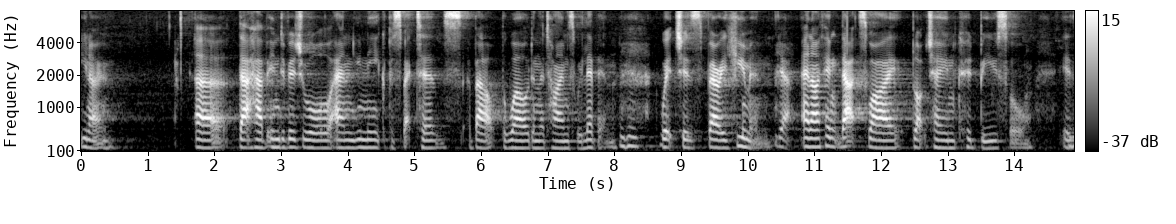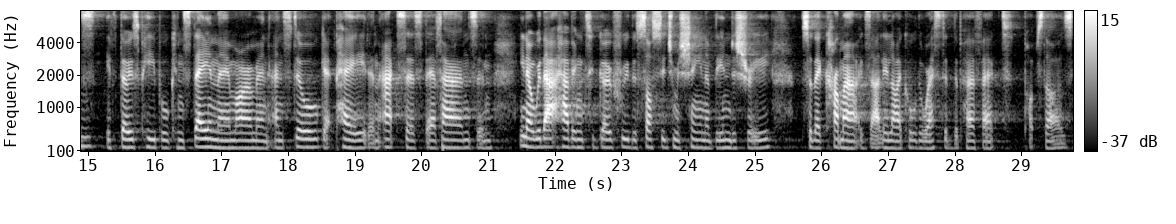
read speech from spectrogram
you know, uh, that have individual and unique perspectives about the world and the times we live in, mm -hmm. which is very human. Yeah. And I think that's why blockchain could be useful, is if those people can stay in their environment and still get paid and access their fans and you know without having to go through the sausage machine of the industry so they come out exactly like all the rest of the perfect pop stars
